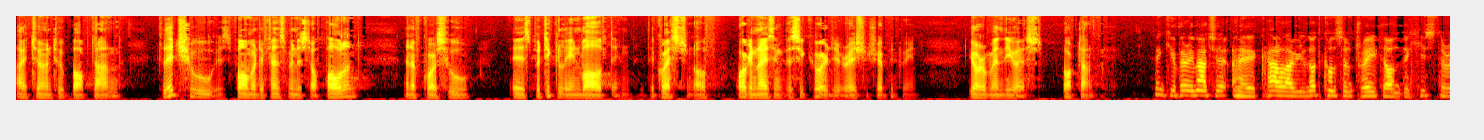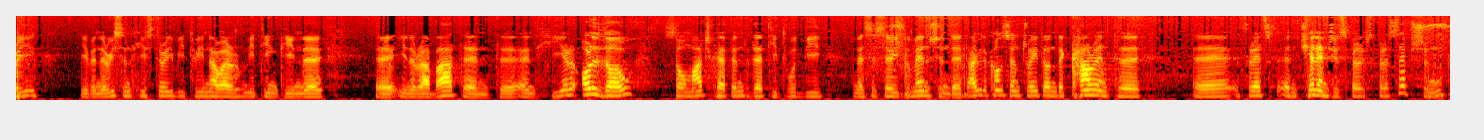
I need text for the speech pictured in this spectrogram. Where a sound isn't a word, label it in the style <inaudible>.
I turn to Bogdan Klich, who is former defense minister of Poland, and of course, who is particularly involved in the question of organizing the security relationship between Europe and the US. Bogdan. Thank you very much, uh, Carl. I will not concentrate on the history, even the recent history between our meeting in uh, uh, in Rabat and uh, and here. Although so much happened that it would be necessary to mention that. I will concentrate on the current uh, uh, threats and challenges per perception,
